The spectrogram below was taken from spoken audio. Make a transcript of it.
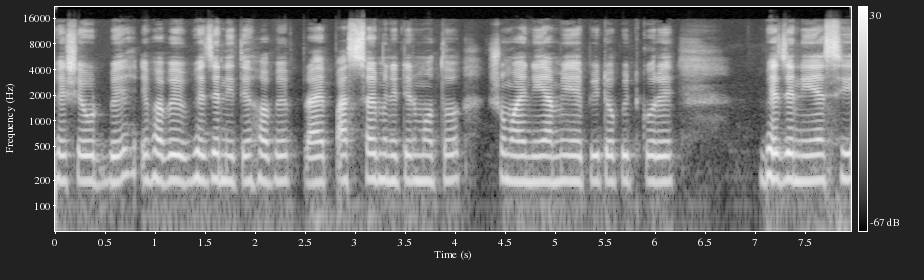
ভেসে উঠবে। এভাবে ভেজে নিতে হবে প্রায় পাঁচ ছয় মিনিটের মতো সময় নিয়ে আমি এপিট ওপিট করে ভেজে নিয়েছি।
